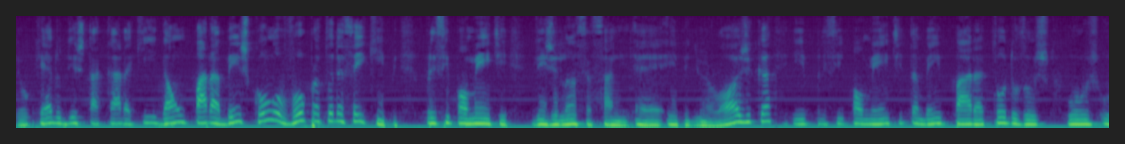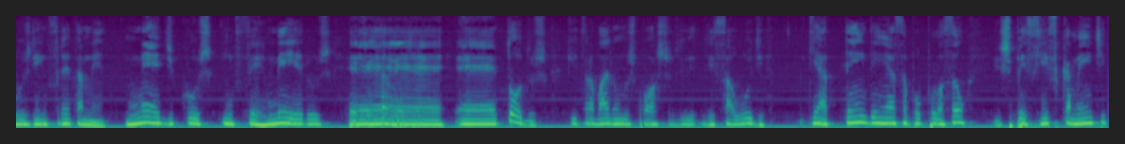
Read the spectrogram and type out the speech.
Eu quero destacar aqui e dar um parabéns com louvor para toda essa equipe, principalmente vigilância é, epidemiológica e principalmente também para todos os, os, os de enfrentamento, médicos, enfermeiros, é, é, todos que trabalham nos postos de, de saúde, que atendem essa população especificamente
